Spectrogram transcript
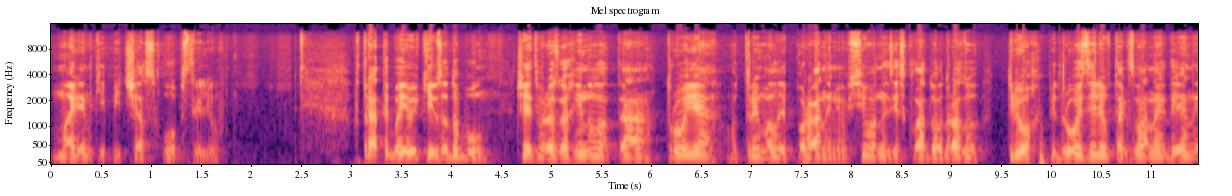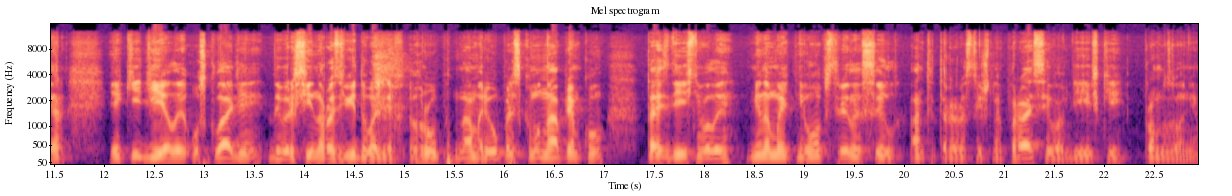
Мар'їнки під час обстрілів. Втрати бойовиків за добу. Четверо загинуло та троє отримали поранення. Всі вони зі складу одразу трьох підрозділів так званої ДНР, які діяли у складі диверсійно-розвідувальних груп на Маріупольському напрямку та здійснювали мінометні обстріли сил антитерористичної операції в Авдіївській промзоні.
